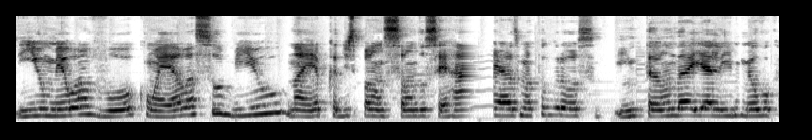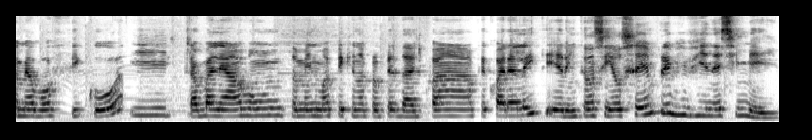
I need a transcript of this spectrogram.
e o meu avô com ela subiu na época de expansão do Cerrado Goiás, Mato Grosso. Então, daí ali meu avô com a minha avó ficou e trabalhavam também numa pequena propriedade com a pecuária leiteira. Então, assim, eu sempre vivi nesse meio.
